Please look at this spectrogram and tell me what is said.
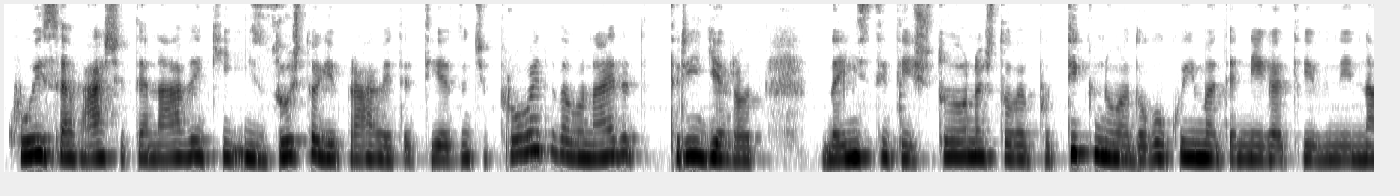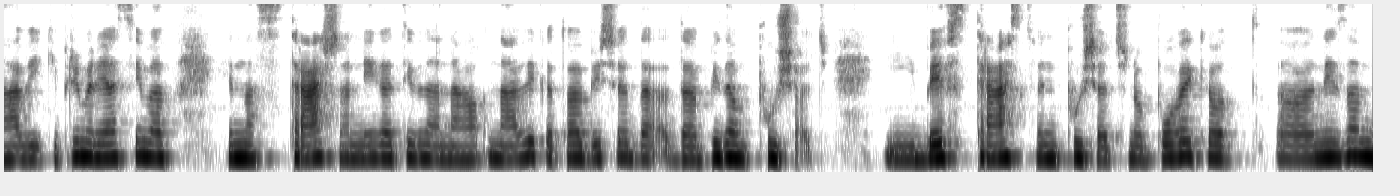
кои се вашите навики и зошто ги правите тие. Значи, пробајте да го најдете тригерот на истите и што е она што ве потикнува доколку имате негативни навики. Пример, јас имав една страшна негативна навика, тоа беше да, да бидам пушач. И бев страствен пушач, но повеќе од не знам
